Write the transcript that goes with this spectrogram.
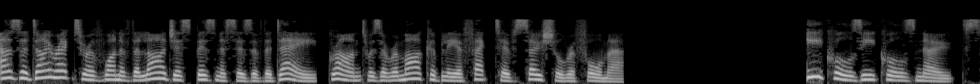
As a director of one of the largest businesses of the day, Grant was a remarkably effective social reformer. Notes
